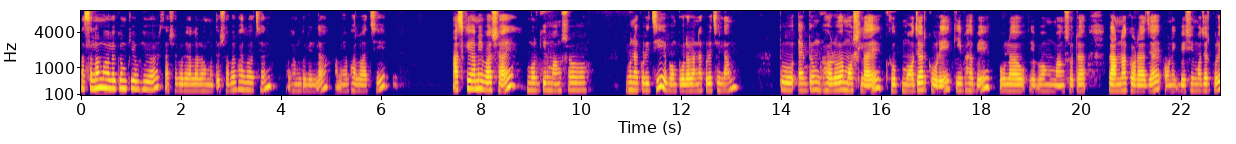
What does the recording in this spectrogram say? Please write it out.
আসসালামু আলাইকুম প্রিয় ভিউয়ার্স, আশা করি আল্লাহ রহমতে সবাই ভালো আছেন। আলহামদুলিল্লাহ, আমিও ভালো আছি। আজকে আমি বাসায় মুরগির মাংস ভুনা করেছি এবং পোলাও রান্না করেছিলাম। তো একদম ঘরোয়া মশলায় খুব মজার করে কীভাবে পোলাও এবং মাংসটা রান্না করা যায়, অনেক বেশি মজার করে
